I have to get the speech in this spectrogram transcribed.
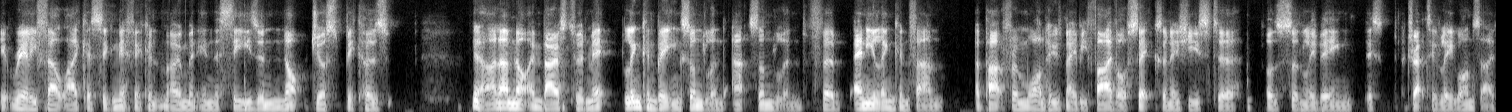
It really felt like a significant moment in the season, not just because, you know, and I'm not embarrassed to admit, Lincoln beating Sunderland at Sunderland for any Lincoln fan, apart from one who's maybe five or six and is used to us suddenly being this attractive League One side.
